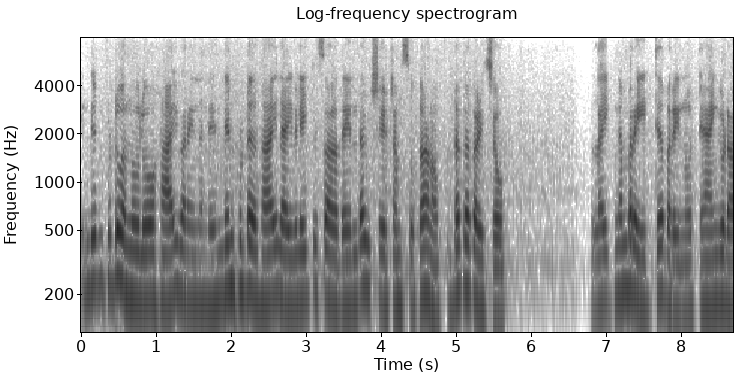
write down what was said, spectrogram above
ഇന്ത്യൻ ഫുഡ് വന്നൂലോ? ഹായ് പറയുന്നുണ്ട്. ഇന്ത്യൻ ഫുഡ് ഹായ് ലൈവിലേക്ക് സ്വാഗതം. എന്താ വിശേഷം? സുഖാണോ? ഫുഡൊക്കെ കഴിച്ചോ? ലൈക്ക് നമ്പർ എയ്റ്റ് പറയുന്നു. താങ്ക്യൂടാ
